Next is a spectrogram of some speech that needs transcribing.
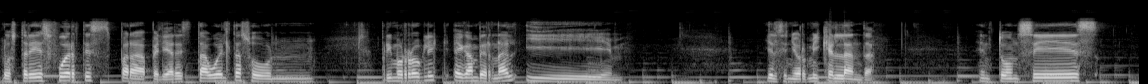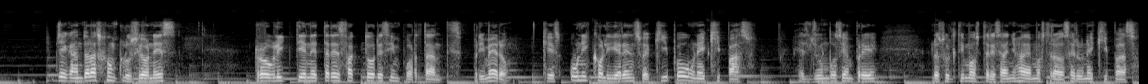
Los tres fuertes para pelear esta vuelta son Primo Roglic, Egan Bernal y, y el señor Mikel Landa. Entonces, llegando a las conclusiones, Roglic tiene tres factores importantes. Primero, que es único líder en su equipo, un equipazo. El Jumbo siempre, los últimos tres años, ha demostrado ser un equipazo.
